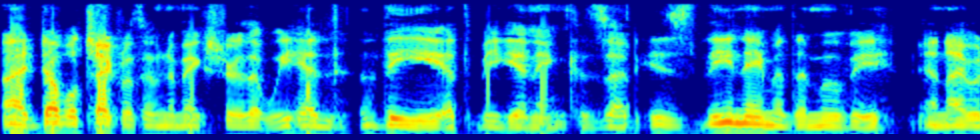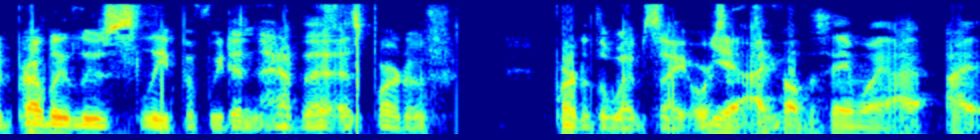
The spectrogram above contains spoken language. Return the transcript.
I double checked with him to make sure that we had the at the beginning because that is the name of the movie, and I would probably lose sleep if we didn't have that as part of part of the website or yeah, I felt the same way. I, I,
